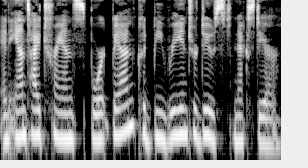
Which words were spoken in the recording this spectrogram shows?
An anti trans sport ban could be reintroduced next year.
